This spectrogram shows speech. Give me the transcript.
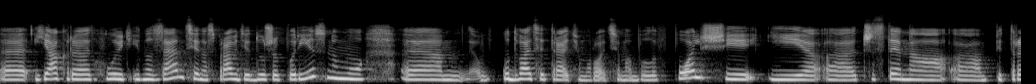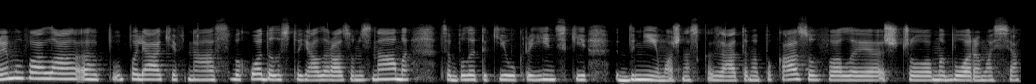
Е, Як реагують іноземці? Насправді дуже по-різному. Е, У 23-му році ми були в Польщі, і частина підтримувала поляків. Нас виходили, стояли разом з нами. Це були такі українські дні, можна сказати. Ми показували, що ми боремося.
